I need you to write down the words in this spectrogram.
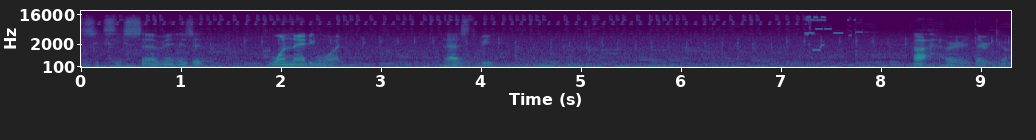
67, is it 191. It has to be. Ah, alright, there we go.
